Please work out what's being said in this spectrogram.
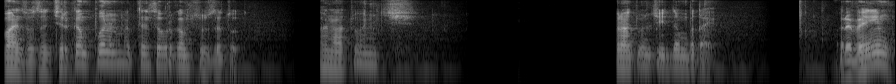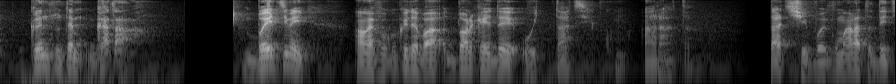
Vă o să încercăm până nu mai putem să urcăm sus de tot. Până atunci... Până atunci îi dăm bătaie. Revenim când suntem gata. Băieții mei, am mai făcut câteva, doar ca idee. Uitați cum arată. Uitați și voi cum arată. Deci,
